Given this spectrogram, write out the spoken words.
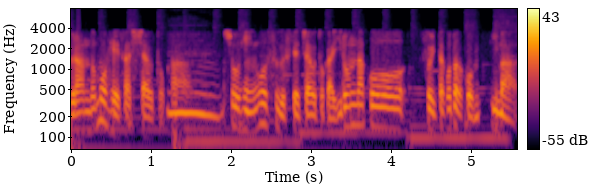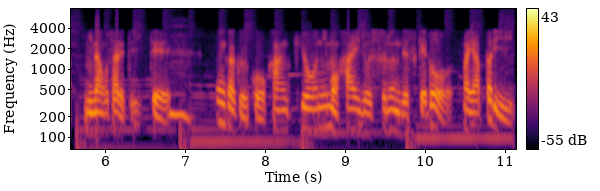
ブランドも閉鎖しちゃうとか、うん。商品をすぐ捨てちゃうとかいろんなこうそういったことがこう今見直されていて、うん。とにかくこう環境にも配慮するんですけど、まあ、やっぱり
